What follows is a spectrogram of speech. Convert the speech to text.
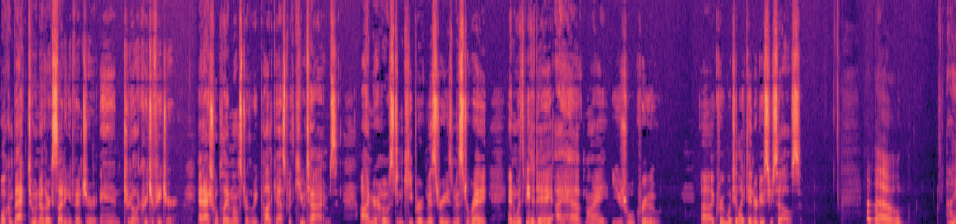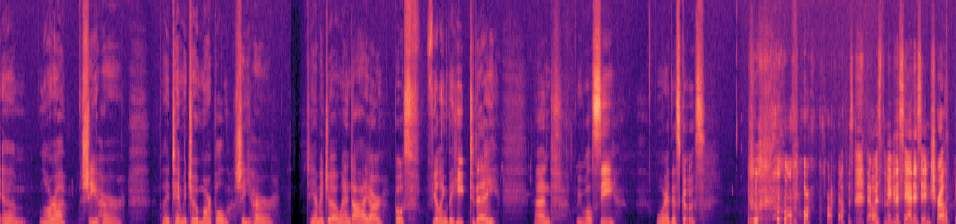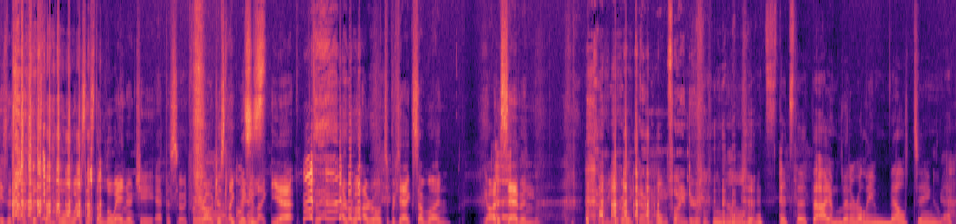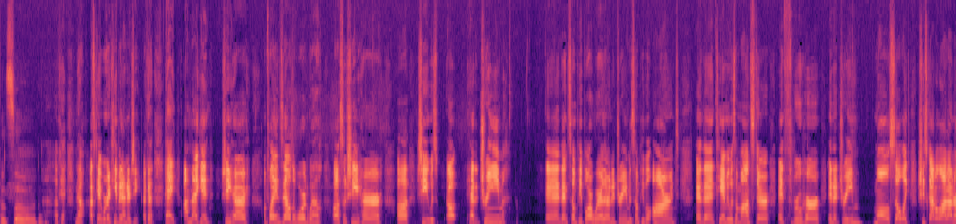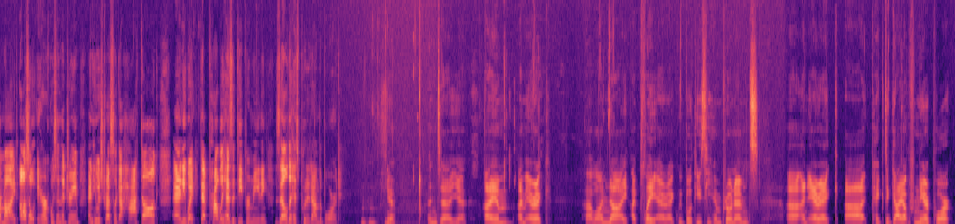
Welcome back to another exciting adventure in $2 Creature Feature, an actual play Monster of the Week podcast with QueueTimes. I'm your host and keeper of mysteries, Mr. Ray, and with me today I have my usual crew. Uh, crew, would you like to introduce yourselves? Hello. I am Laura, she, her. Play Tammy Jo Marple, she, her. Tammy Jo and I are both feeling the heat today, and we will see where this goes. that was that was maybe the saddest intro. Is this is this the low is this the low energy episode where we're all just like really like yeah I ro- I rolled to protect someone got a uh, seven I'm your hometown home finder. No. It's it's the, the I am literally melting episode. Okay, no, that's okay, we're gonna keep it energy. Okay, hey, I'm Meghan. She, her. I'm playing Zelda Wardwell. Also, she, her. Uh, she was uh had a dream, and then some people are aware they're in a dream, and some people aren't. And then Tammy was a monster and threw her in a dream mall. So like, she's got a lot on her mind. Also, Eric was in the dream, and he was dressed like a hot dog. Anyway, that probably has a deeper meaning. Zelda has put it on the board. yeah and uh, yeah I am I'm Eric uh, well I'm Nye I play Eric we both use he him pronouns uh, and Eric uh, picked a guy up from the airport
